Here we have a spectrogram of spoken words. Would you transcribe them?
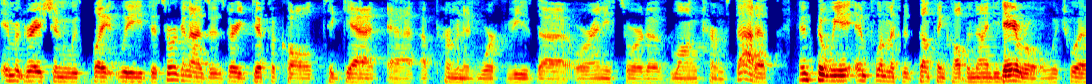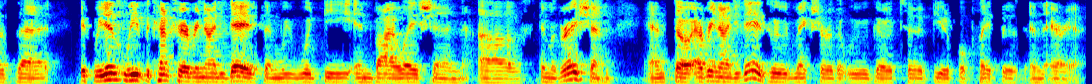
immigration was slightly disorganized. It was very difficult to get a, permanent work visa or any sort of long term status. And so we implemented something called the 90 day rule, which was that if we didn't leave the country every 90 days, then we would be in violation of immigration. And so every 90 days, we would make sure that we would go to beautiful places in the area.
